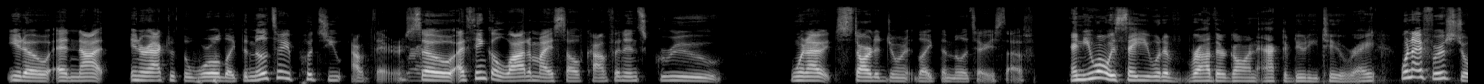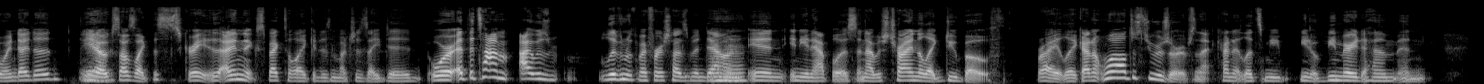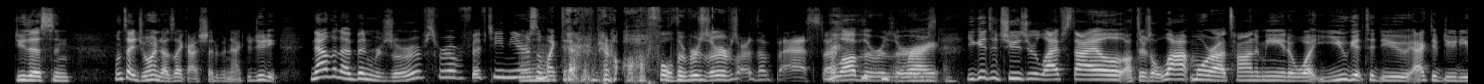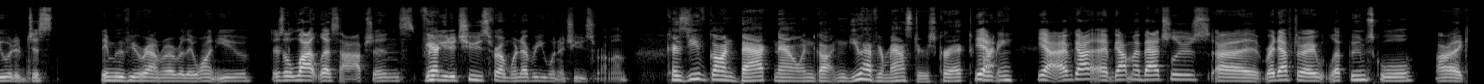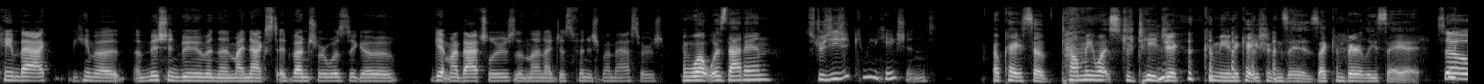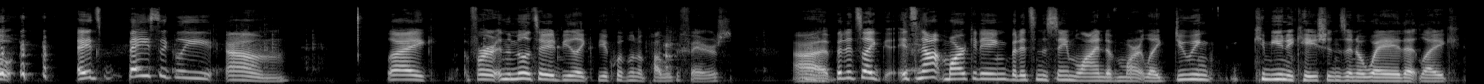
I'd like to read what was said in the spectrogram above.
you know, and not interact with the world. Like the military puts you out there. So I think a lot of my self confidence grew when I started joining like the military stuff. And you always say you would have rather gone active duty too, right? When I first joined, I did, you Yeah. know, because I was like, this is great. I didn't expect to like it as much as I did. Or at the time, I was living with my first husband down Mm-hmm. in Indianapolis, and I was trying to like do both, right? Like, I don't, well, I'll just do reserves, and that kind of lets me, you know, be married to him and do this. And once I joined, I was like, I should have been active duty. Now that I've been reserves for over 15 years, Mm-hmm. I'm like, that would have been awful. The reserves are the best. I love the reserves. Right. You get to choose your lifestyle. There's a lot more autonomy to what you get to do. Active duty would have just, they move you around wherever they want you. There's a lot less options for Yeah. you to choose from whenever you want to choose from them. Because you've gone back now and gotten, you have your master's, correct, Yeah. Courtney? Yeah, I've got I've got my bachelor's uh, right after I left boom school. Uh, I came back, became a, a mission boom, and then my next adventure was to go get my bachelor's, and then I just finished my master's. What was that in? Strategic communications. Okay, so tell me what strategic communications is. I can barely say it. So it's basically um like for in the military it'd be like the equivalent of public affairs. Uh, but it's like it's not marketing, but it's in the same line of mar like doing communications in a way that like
